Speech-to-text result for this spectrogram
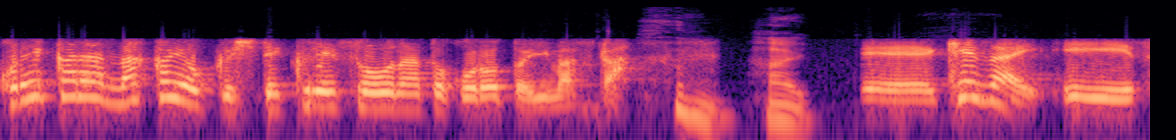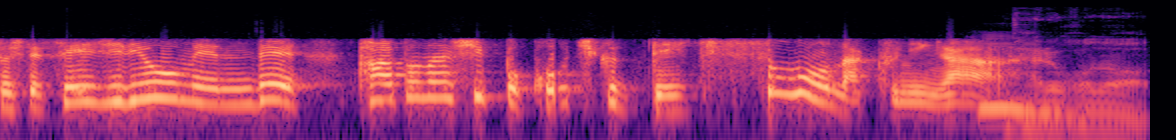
これから仲良くしてくれそうなところといいますか、はい。えー経済、えーそして政治両面でパートナーシップを構築できそうな国がなるほど。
